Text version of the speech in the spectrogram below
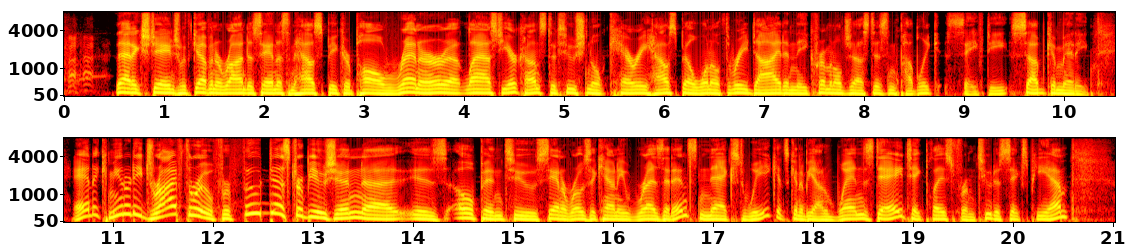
That exchange with Governor Ron DeSantis and House Speaker Paul Renner last year, constitutional carry House Bill 103 died in the Criminal Justice and Public Safety Subcommittee. And a community drive-through for food distribution uh, is open to Santa Rosa County residents next week. It's going to be on Wednesday, take place from 2 to 6 p.m.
